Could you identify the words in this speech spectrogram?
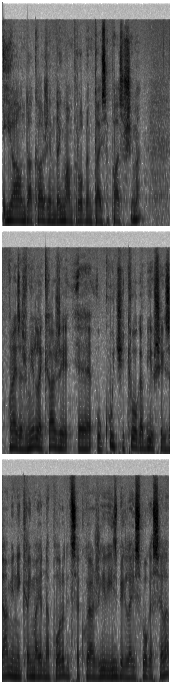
I ja onda kažem da imam problem taj sa pasošima. Ona je zažmirila i kaže e, u kući tvoga bivšeg zamjenika ima jedna porodica koja živi izbjegla iz svoga sela.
